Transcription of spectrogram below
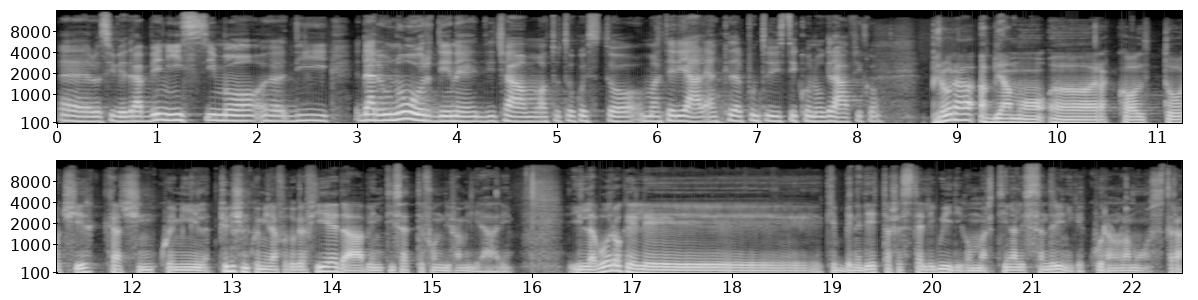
eh, lo si vedrà benissimo, eh, di dare un ordine diciamo, a tutto questo materiale anche dal punto di vista iconografico. Per ora abbiamo uh, raccolto circa 5.000, più di 5.000 fotografie da 27 fondi familiari. Il lavoro che, le, che Benedetta Cestelli Guidi con Martina Alessandrini che curano la mostra,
